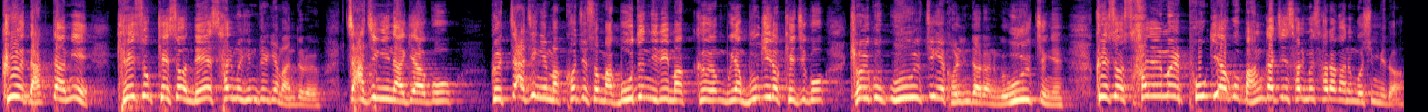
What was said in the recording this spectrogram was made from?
그 낙담이 계속해서 내 삶을 힘들게 만들어요. 짜증이 나게 하고 그 짜증이 막 커져서 막 모든 일이 막 그 그냥 무기력해지고 결국 우울증에 걸린다라는 거예요. 우울증에. 그래서 삶을 포기하고 망가진 삶을 살아가는 것입니다.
